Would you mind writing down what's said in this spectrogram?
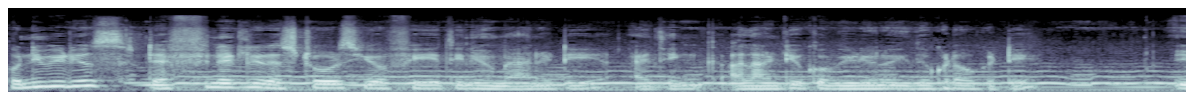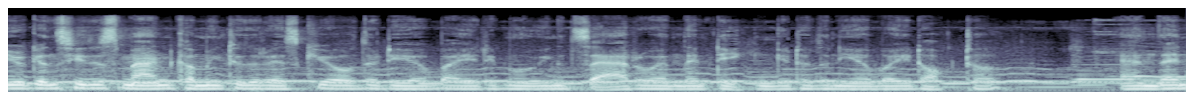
కొన్ని వీడియోస్ డెఫినెట్లీ రెస్టోర్స్ యువర్ ఫెయిత్ ఇన్ హ్యూమానిటీ ఐ థింక్ అలాంటి ఒక వీడియోలో ఇది కూడా ఒకటి యూ కెన్ సీ దిస్ మ్యాన్ కమింగ్ టు ద రెస్క్యూ ఆఫ్ ద డియర్ బై రిమూవింగ్ ఇట్స్ arrow and then taking it to the nearby doctor and then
